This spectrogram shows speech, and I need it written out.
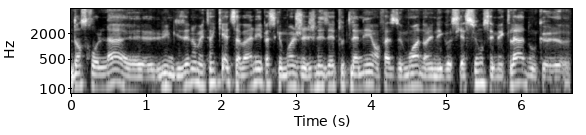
dans ce rôle-là, euh, lui il me disait non mais t'inquiète, ça va aller parce que moi je, je les ai toute l'année en face de moi dans les négociations, ces mecs-là, donc euh,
